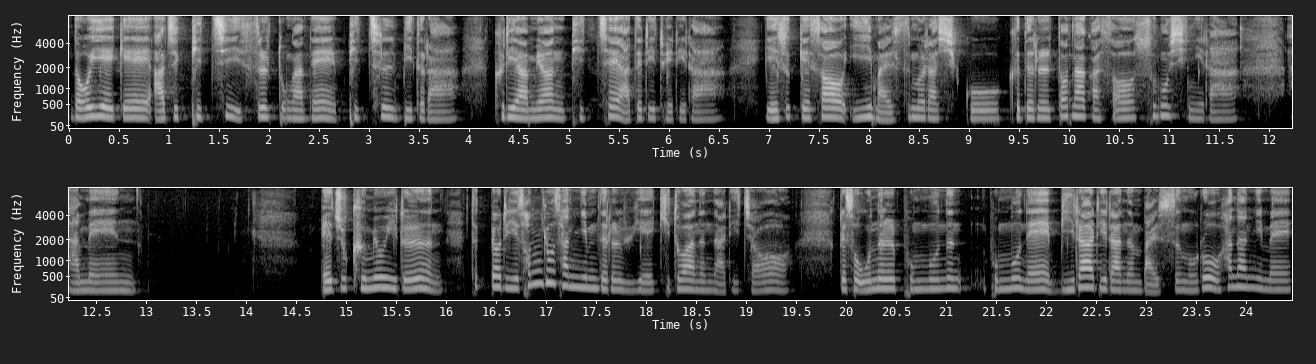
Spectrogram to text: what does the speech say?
너희에게 아직 빛이 있을 동안에 빛을 믿으라. 그리하면 빛의 아들이 되리라. 예수께서 이 말씀을 하시고 그들을 떠나가서 숨으시니라. 아멘. 매주 금요일은 특별히 선교사님들을 위해 기도하는 날이죠. 그래서 오늘 본문은 본문의 미랄이라는 말씀으로 하나님의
